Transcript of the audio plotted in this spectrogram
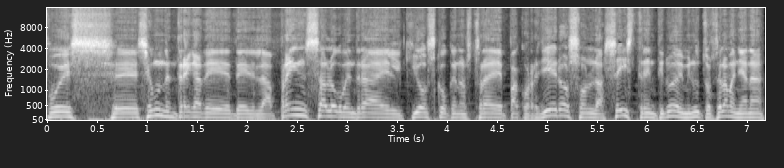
Pues eh, segunda entrega de, la prensa, luego vendrá el kiosco que nos trae Paco Reyero, son las 6.39 minutos de la mañana,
